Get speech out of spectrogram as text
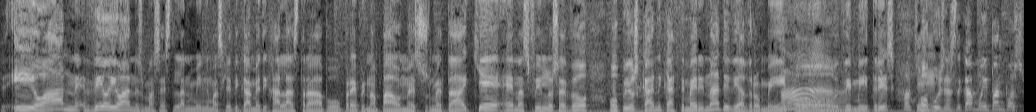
Οι Ιωάννες, δύο Ιωάννες μας έστειλαν μήνυμα σχετικά με τη χαλάστρα που πρέπει να πάω αμέσως μετά. Και ένας φίλος εδώ, ο οποίος κάνει καθημερινά τη διαδρομή, Α. ο Δημήτρης. Οκ. Όπου ουσιαστικά μου είπαν πως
